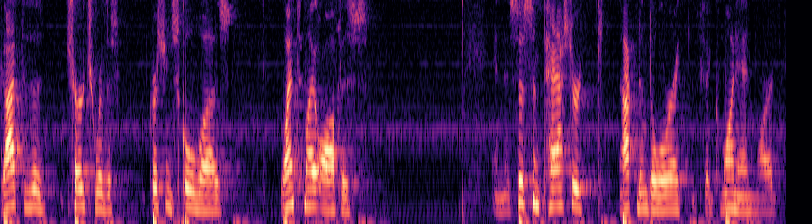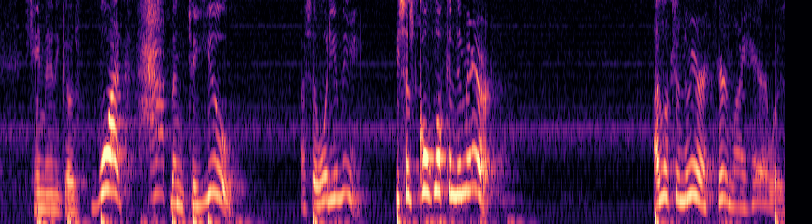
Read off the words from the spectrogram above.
got to the church where the Christian school was, went to my office, and the assistant pastor knocked on the door. Said, Come on in, Mark. He came in and he goes, What happened to you? I said, What do you mean? He says, Go look in the mirror. I looked in the mirror. Here, my hair was,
